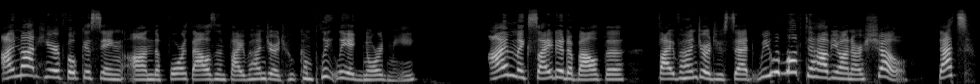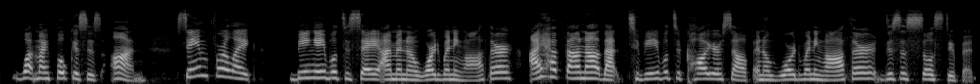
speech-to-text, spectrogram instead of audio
I'm not here focusing on the 4,500 who completely ignored me. I'm excited about the 500 who said, We would love to have you on our show. That's what my focus is on. Same for like being able to say I'm an award winning author. I have found out that to be able to call yourself an award winning author, this is so stupid.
